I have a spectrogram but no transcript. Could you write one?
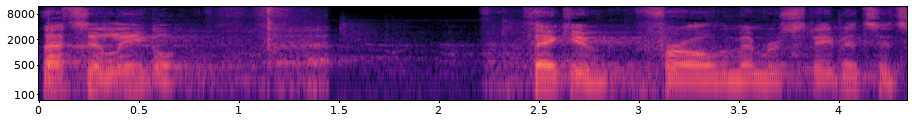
That's illegal. Thank you for all the members' statements. It's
